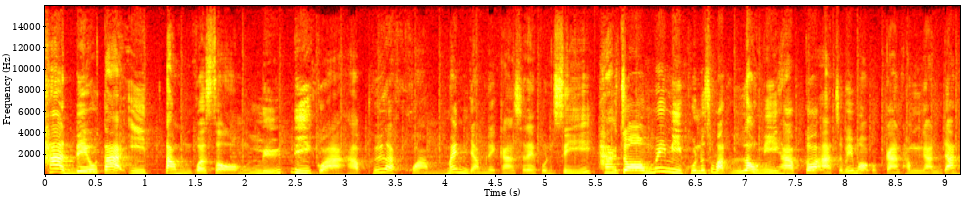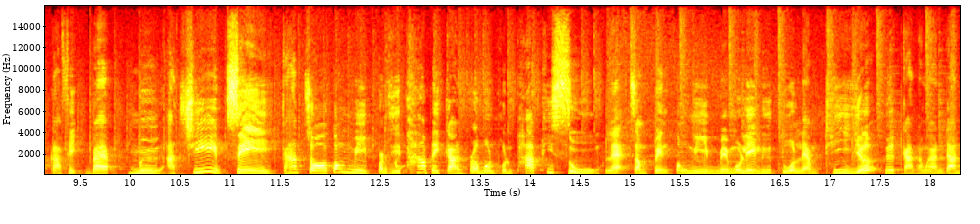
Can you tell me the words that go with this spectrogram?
ค่า Delta E ต่ำกว่า 2 หรือดีกว่าครับ เพื่อความแม่นยำในการแสดงผลสี หากจอไม่มีคุณสมบัติเหล่านี้ครับก็อาจจะไม่เหมาะกับการทำงานด้านกราฟิกแบบมืออาชีพ 4. การ์ดจอต้องมีประสิทธิภาพในการประมวลผลภาพที่สูง และจำเป็นต้องมีเมมโมรีหรือตัวแรมที่เยอะเพื่อการทำงานด้าน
